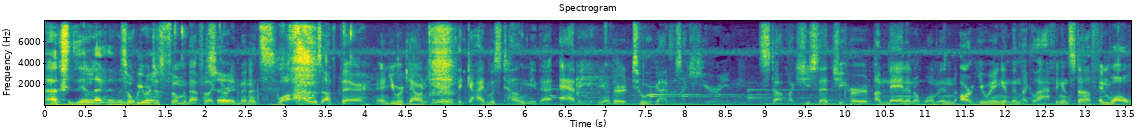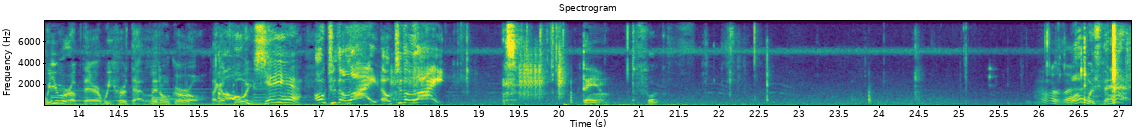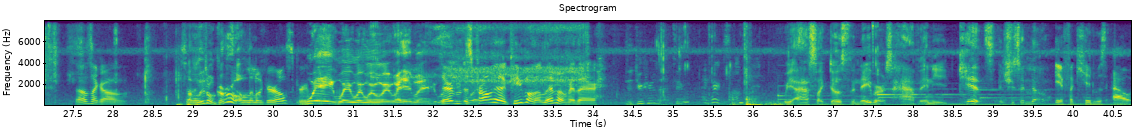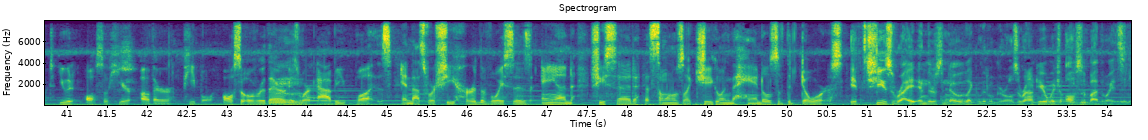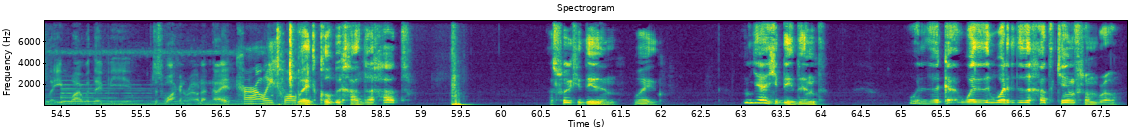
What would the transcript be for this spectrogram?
I actually didn't like that. video. So we were just filming that for like Sorry. 30 minutes. While I was up there and you were down here, the guide was telling me that Abby, you know, their tour guide was like hearing stuff. Like she said she heard a man and a woman arguing and then like laughing and stuff. And while we were up there, we heard that little girl, like a oh, voice. yeah, yeah. Oh, to the light! Oh, to the light! Damn. What the fuck? What was that? What was that? That was like a, A little girl. a little girl screaming. Wait, wait, wait, wait, wait, wait, wait. Wait, There's wait. probably like people that live over there. Did you hear that too? I heard something. We asked, like, does the neighbors have any kids? And she said no. If a kid was out, you would also hear other people. Also, over there is where Abby was, and that's where she heard the voices. And she said that someone was like jiggling the handles of the doors. If she's right and there's no like little girls around here, which also, by the way, it's late. Why would they be just walking around at night? Currently, 12 Wait, Colby had that hat? I swear he didn't. Wait. Yeah, he didn't. Where did the where did, where did the hat came from, bro?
